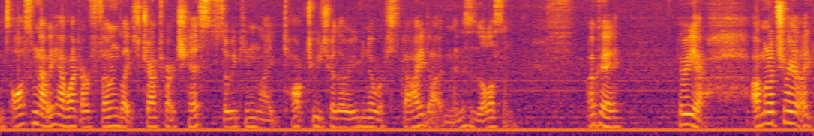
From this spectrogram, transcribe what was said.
It's awesome that we have like our phones like strapped to our chests so we can like talk to each other even though we're skydiving. Man, this is awesome. Okay, here we go. I'm gonna try like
